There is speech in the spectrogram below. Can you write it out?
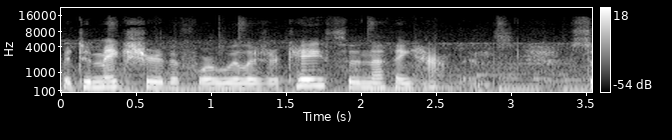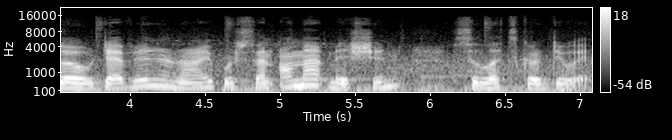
but to make sure the four-wheelers are okay so nothing happens. So Devin and I were sent on that mission, so let's go do it.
